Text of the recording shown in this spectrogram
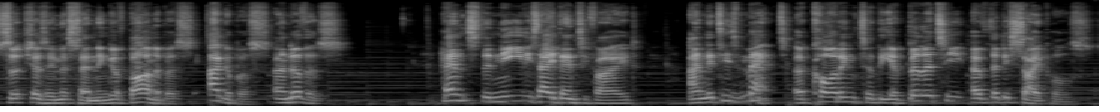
such as in the sending of Barnabas, Agabus, and others. Hence, the need is identified, and it is met according to the ability of the disciples.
